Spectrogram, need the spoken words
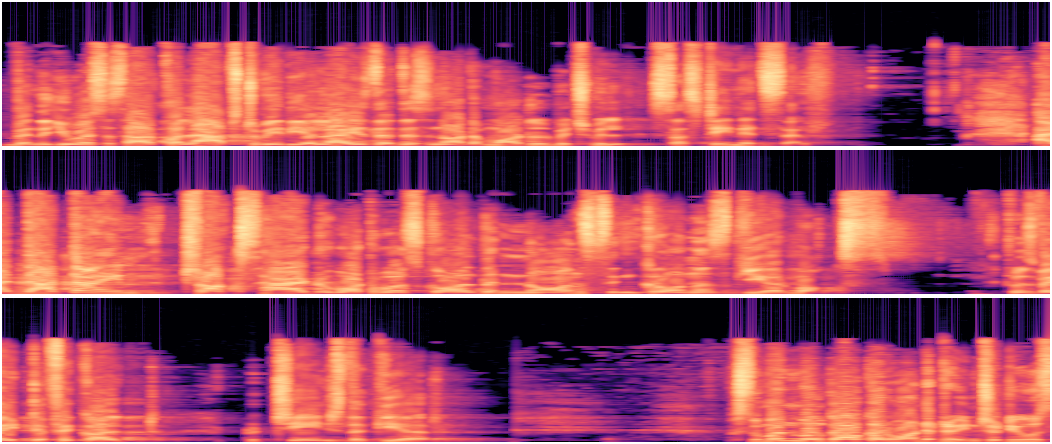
When the USSR collapsed, we realized that this is not a model which will sustain itself. At that time, trucks had what was called the non-synchronous gearbox. It was very difficult to change the gear. Sumant Moolgaokar wanted to introduce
